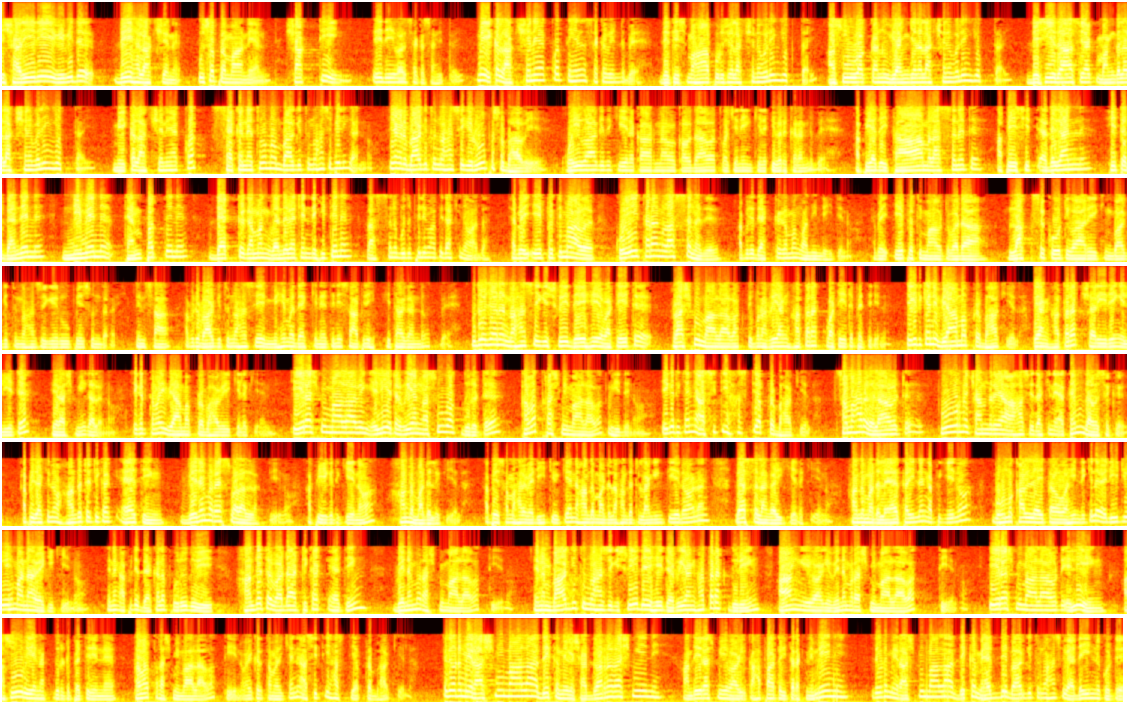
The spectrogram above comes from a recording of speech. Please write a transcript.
ශරීරයේ විවිධ දේහ ලක්ෂණ, උස ප්‍රමාණයන්, ශක්තියින් ඒ දේවල් සැක සහිතයි. මේ එක ලක්ෂණයක්වත් එහෙනම් සැක වෙන්න බෑ. දෙතිස් මහා පුරුෂ ලක්ෂණ වලින් යුක්තයි. 80ක් අනු ව්‍යංජන ලක්ෂණ වලින් යුක්තයි. 216ක් මංගල ලක්ෂණ වලින් යුක්තයි. මේක ලක්ෂණයක්වත් සැක නැතුව මම භාග්‍යතුන් වහන්සේ පිළිගන්නවා. ඊළඟට භාග්‍යතුන් වහන්සේගේ රූප ස්වභාවය කොයි වාගේද කියන කාරණාව කවදාවත් වචනයෙන් කියලා ඉවර කරන්න බෑ. අපි අද ඊටාම ලස්සනට අපේ සිත් ඇදගන්න, හිත බැඳෙන, නිමෙන, තැම්පත් වෙන, දැක්ක ගමන් වැඳ වැටෙන්න හිතෙන ලස්සන බුදු පිළිම අපි දකින්නවාද? හැබැයි ඒ ප්‍රතිමාව කොයිතරම් ලස්සනද අපිට දැක්ක ගමන් වඳින්න හිතෙනවා. හැබැයි ඒ ප්‍රතිමාවට වඩා ලක්ෂ කෝටි වාරයකින් භාග්‍යතුන් වහන්සේගේ රූපය සුන්දරයි. ඒ නිසා අපිට භාග්‍යතුන් වහන්සේ මෙහෙම දැක්කේ නැති නිසා අපිට හිතා ගන්නවත් බෑ. බුදුරජාණන් වහන්සේගේ ශ්‍රී දේහයේ වටේට රශ්මි මාලාවක් තිබුණා රියන් හතරක් වටේට පැතිරෙන. ඒකට කියන්නේ ව්‍යාම ප්‍රභා කියලා. රියන් හතරක් ශරීරයෙන් එළියට ඒ රශ්මිය ගලනවා. ඒකට තමයි ව්‍යාම ප්‍රභාවය කියලා කියන්නේ. ඒ රශ්මි මාලාවෙන් එළියට රියන් 80ක් දුරට තවත් රශ්මි මාලාවක් විහිදෙනවා. ඒකට කියන්නේ අසිති හස්ත්‍ය ප්‍රභා කියලා. සමහර වෙලාවට පූර්ණ චන්ද්‍රය අහසේ දකින්න ඇතැම් දවසක අපි දකිනවා හඳට ටිකක් ඈතින් වෙනම රැස් වලල්ලක් තියෙනවා. අපි ඒකට කියනවා හඳ මඩල කියලා. අපේ සමහර වැඩිහිටියෝ කියන්නේ හඳ මඩල හඳට ළඟින් තියෙනවා නම් වැස්ස ළඟයි කියලා කියනවා. හඳ මඩල ඈතයි නම් අපි කියනවා බොහොම කල්යයි තව වහින්න කියලා වැඩිහිටියෝ එහෙම අනාවැකි කියනවා. එහෙනම් අපිට දැකලා පුරුදුයි හඳට වඩා ටිකක් ඈතින් වෙනම රශ්මි මාලාවක් තියෙනවා. එහෙනම් භාග්‍යතුන් වහන්සේගේ ශ්‍රී දේහයේ රියන් හතරක් දුරින් ආන් ඒ වාගේ වෙනම රශ්මි මාලාවක් තියෙනවා. ඒ රශ්මි මාලාවට එළියෙන් අසූරේනක් දුරට පැතිරෙන තවත් රශ්මි මාලාවක් තියෙනවා. ඒකට තමයි කියන්නේ අසිති හස්තිය ප්‍රභා කියලා. එතකොට මේ රශ්මි මාලා දෙක මේක ෂඩ්වර්ණ රශ්මියනේ. හඳේ රශ්මිය වාගේ කහපාට විතරක් නෙමෙයිනේ. එතකොට මේ රශ්මි මාලා දෙක මැද්දේ භාග්‍යතුන් වහන්සේ වැඩ ඉන්නකොට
